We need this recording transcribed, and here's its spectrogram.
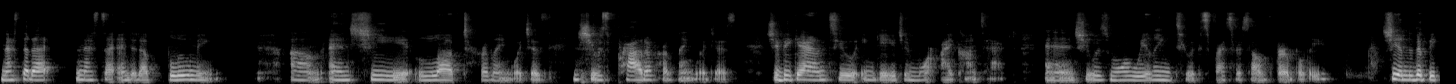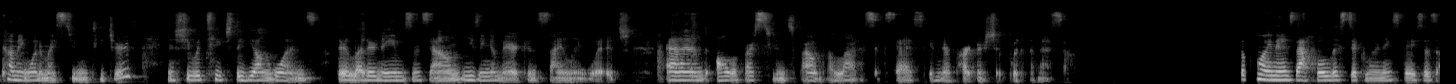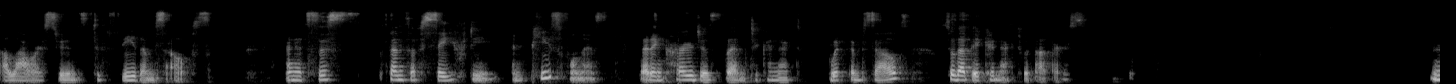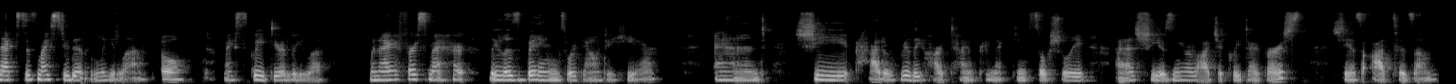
Nessa, Nessa ended up blooming um, and she loved her languages and she was proud of her languages. She began to engage in more eye contact and she was more willing to express herself verbally she ended up becoming one of my student teachers, and she would teach the young ones their letter names and sound using American Sign Language. And all of our students found a lot of success in their partnership with Vanessa. The point is that holistic learning spaces allow our students to see themselves. And it's this sense of safety and peacefulness that encourages them to connect with themselves so that they connect with others. Next is my student Leela. Oh, my sweet dear Leela. When I first met her, Leela's bangs were down to here. And she had a really hard time connecting socially as she is neurologically diverse. She has autism.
